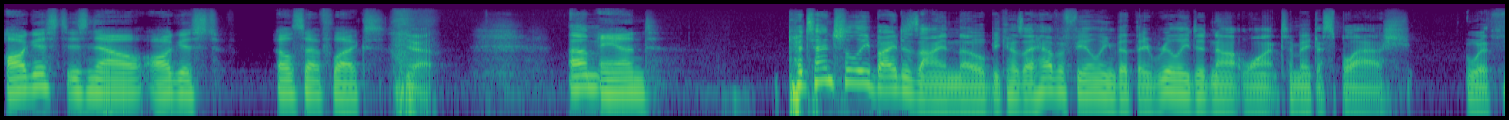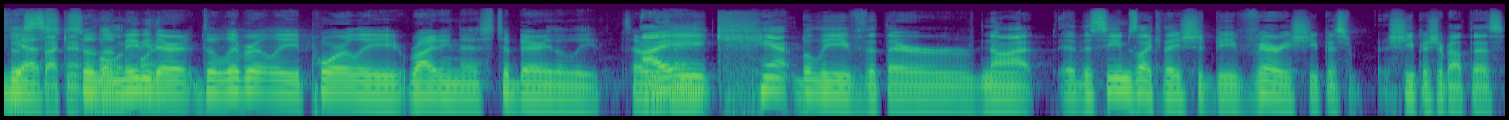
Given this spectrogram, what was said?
August is now August LSAT Flex. yeah. Um, and Potentially by design, though, because I have a feeling that they really did not want to make a splash with this yes, second. so then maybe point. they're deliberately poorly writing this to bury the lead. Is that what you're I can't believe that they're not. This seems like they should be very sheepish, sheepish about this.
